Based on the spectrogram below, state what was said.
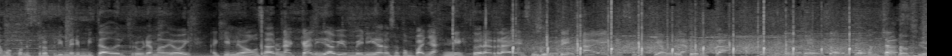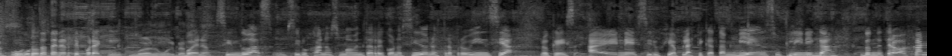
Estamos con nuestro primer invitado del programa de hoy, a quien le vamos a dar una cálida bienvenida. Nos acompaña Néstor Arraez, de AN Cirugía Plástica. Bienvenido, Néstor. ¿Cómo estás? Gracias. Un gusto tenerte por aquí. Bueno, muy gracias. Bueno, sin dudas, un cirujano sumamente reconocido en nuestra provincia, lo que es AN Cirugía Plástica también, su clínica, donde trabajan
